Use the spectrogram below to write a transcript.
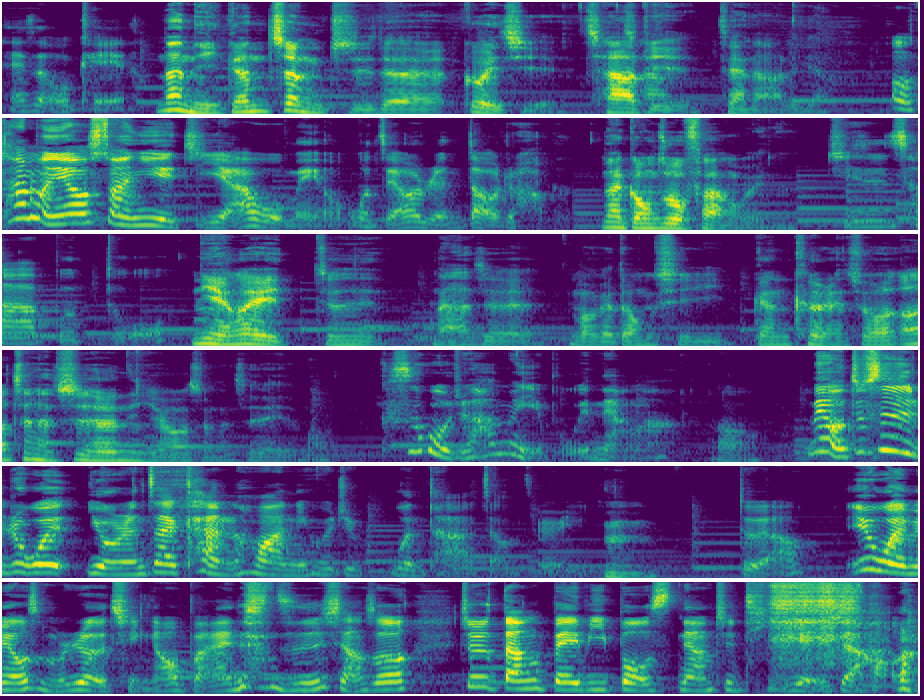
还是 OK 的。那你跟正职的柜姐差别在哪里啊？哦，他们要算业绩啊，我没有，我只要人到就好了。那工作范围呢？其实差不多。你也会就是拿着某个东西跟客人说，哦，这很适合你哦，什么之类的吗？可是我觉得他们也不会那样啊。哦，没有，就是如果有人在看的话，你会去问他这样子而已。嗯。对啊，因为我也没有什么热情，然后本来就只是想说，就是当 baby boss 那样去体验一下好了。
